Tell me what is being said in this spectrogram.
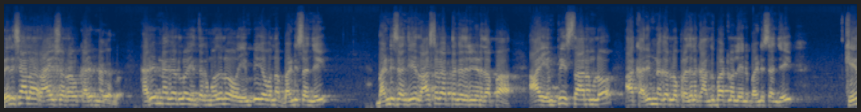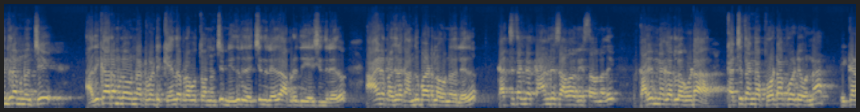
వెలిశాల రాజేశ్వరరావు కరీంనగర్లో. కరీంనగర్లో ఇంతకు మొదలు ఎంపీగా ఉన్న బండి సంజయ్. బండి సంజయ్ రాష్ట్ర వ్యాప్తంగా తిరిగిన తప్ప ఆ ఎంపీ స్థానంలో ఆ కరీంనగర్లో ప్రజలకు అందుబాటులో లేని బండి సంజయ్ కేంద్రం నుంచి అధికారంలో ఉన్నటువంటి కేంద్ర ప్రభుత్వం నుంచి నిధులు తెచ్చింది లేదు అభివృద్ధి చేసింది లేదు. ఆయన ప్రజలకు అందుబాటులో ఉన్నది లేదు. ఖచ్చితంగా కాంగ్రెస్ ఆవాహిస్తూ ఉన్నది. కరీంనగర్లో కూడా ఖచ్చితంగా పోటాపోటీ ఉన్న ఇక్కడ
